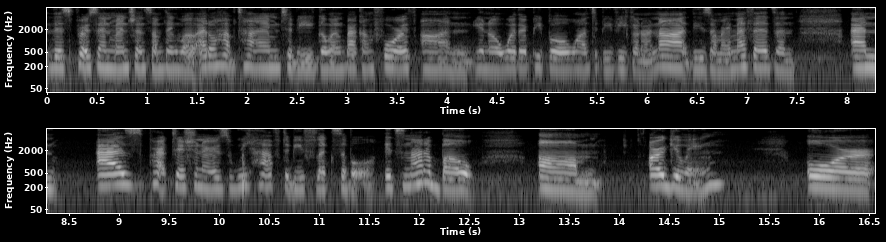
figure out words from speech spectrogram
this person mentioned something, well, I don't have time to be going back and forth on, you know, whether people want to be vegan or not. These are my methods. And, and, as practitioners, we have to be flexible. It's not about um, arguing or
